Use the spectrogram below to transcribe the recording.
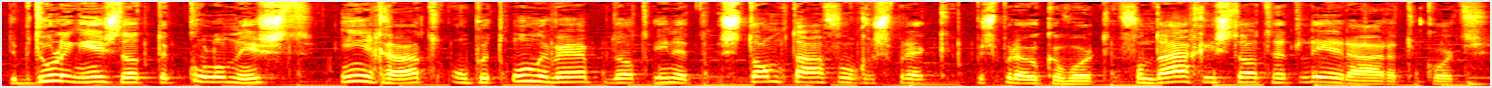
De bedoeling is dat de columnist ingaat op het onderwerp dat in het stamtafelgesprek besproken wordt. Vandaag is dat het lerarentekort.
